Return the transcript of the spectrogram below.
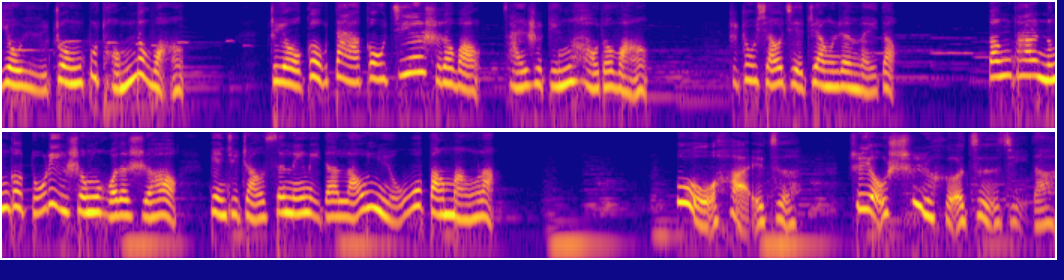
又与众不同的网，只有够大够结实的网才是顶好的网。蜘蛛小姐这样认为的。当她能够独立生活的时候，便去找森林里的老女巫帮忙了。不，孩子，只有适合自己的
